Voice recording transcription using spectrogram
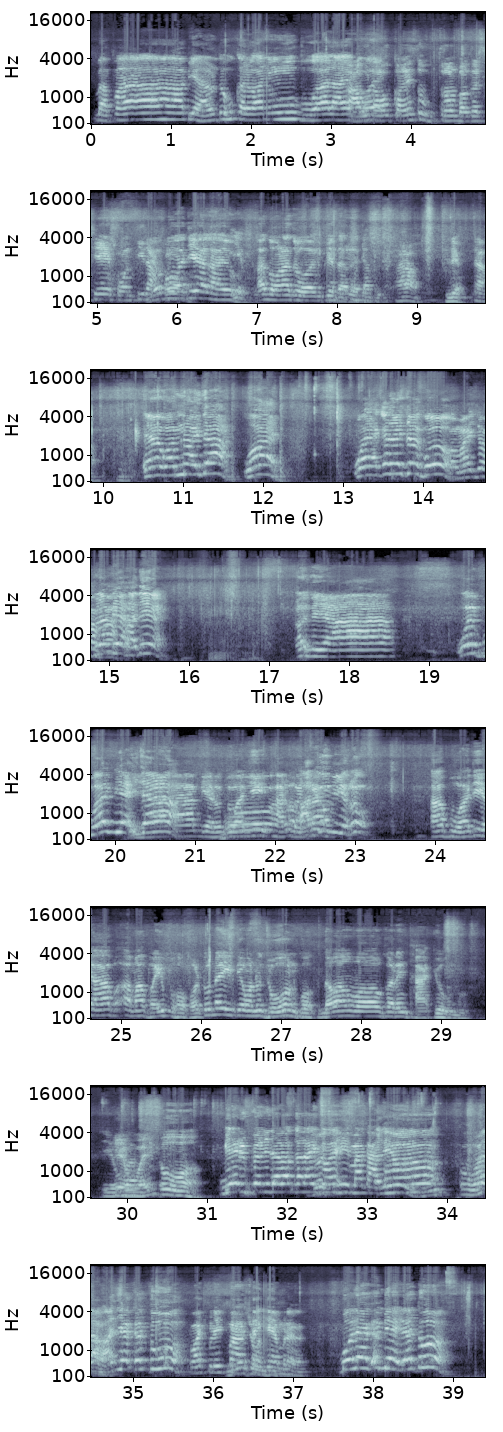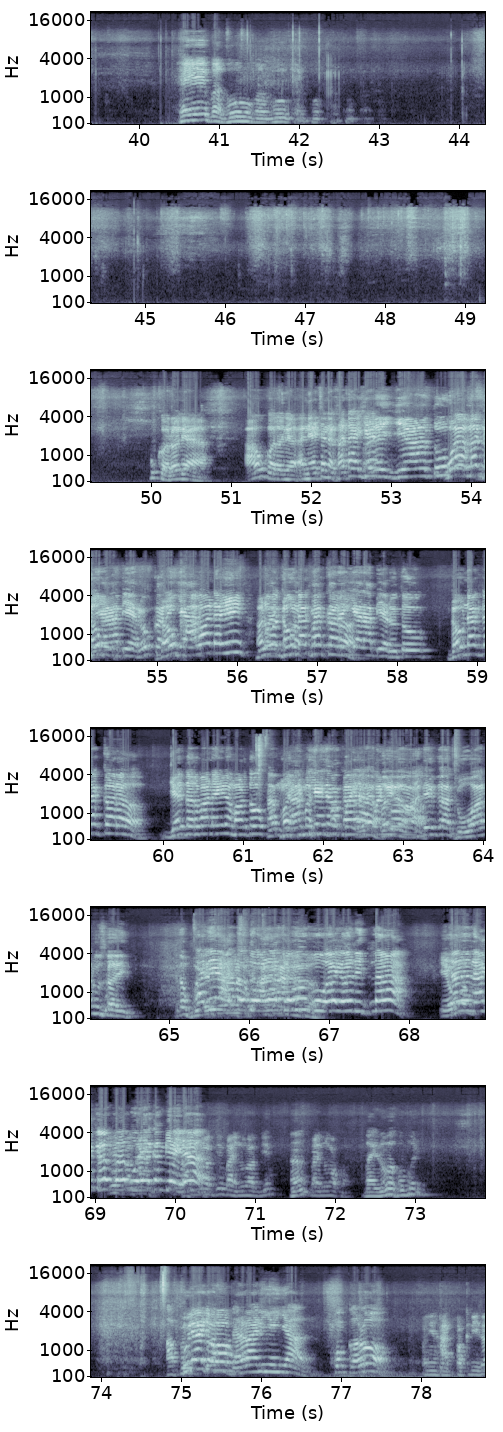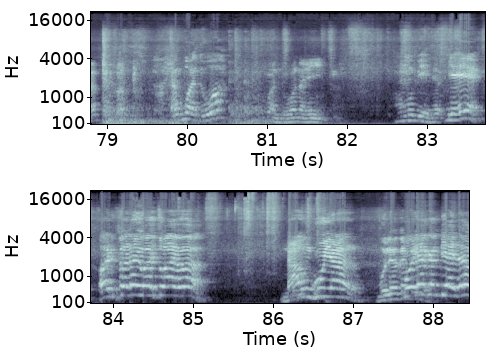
બાપા બેહારું તો શું કરવાનું? ભુવા લાયો આવું આવું કરે તો ઉતરણ બગડશે શાંતિ રાખો. ભુવાજી આ લાયો. આ દોણા જોવા એમ કહેતા હા. લે. એ ઓમ નો આઈ જા. ઓય ઓય આગળ આઈ જા ગો? કમાઈ જો બે હાદે અલે ઓય ભોય જા. આ બેરો તો હારું બેરો આ ભુવાજી આ આમાં ભાઈ હોફરતો નહીં તેવાનું જોવો ને કોક. દવાઓ બવાઓ કરીને થાક્યો હું. એવું હોય? ઓહો. બે રૂપિયાની દવા કરાઈ તો ડોશી, માં કાઢી અલ્યો. ઓવા. દવા દે કે તું. પાંચ મિનિટમાં આવશે કેમ બોલે કે બે રે તું. હે પ્રભુ પ્રભુ પ્રભુ પ્રભુ શું કરો લ્યા? આવું કરો લ્યા? અને નેચે નખાતા છે યાર તું ઓય અમાર ઘઉં આ બેરો કરે ઘઉં યાર. ખાવા નહીં અને ઓય ઘઉં નાક નાક કરે યાર આ બેરો તો. ઘઉં નાક નાક કર. જે દરવા નહીં ને અમાર તો મસ્તી મસ્તી પકાય. જોવાનું છે. તો ભૂલે આ તો દોરા જોવું પુવાયો રીતના. એવું? તને ના ખબર બોલે કે બે રે બાયનું આપજે, આપજે. હા? બાયનું આપો. ભાઈ નો ખબર ભૂલ્યા જો. ધરવાની યાર. કો કરો. પછી હાથ પકડી રાખ, તો કર. આ બધું બંધવો નહીં હું બે બે અડતો નહીં હોય તો આવ્યો ના ઊંઘું યાર બોલ્યા કે બોલ્યા કે બે રે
